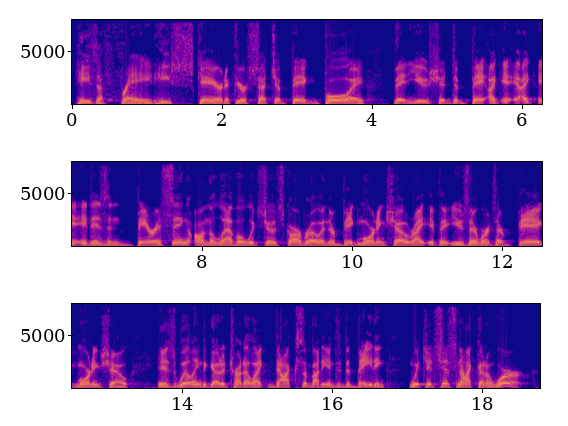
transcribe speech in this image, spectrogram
he's afraid, he's scared. If you're such a big boy, then you should debate. Like it, it is embarrassing on the level which Joe Scarborough and their big morning show, right? If they use their words, their big morning show is willing to go to try to like dock somebody into debating, which it's just not going to work.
